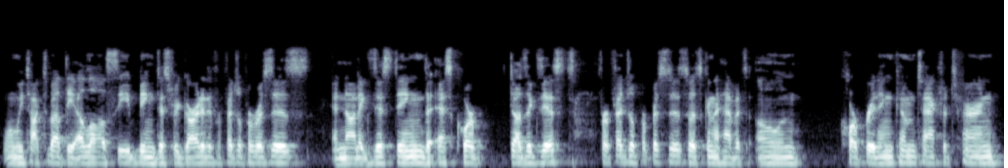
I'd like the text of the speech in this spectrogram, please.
when we talked about the LLC being disregarded for federal purposes and not existing, the S corp does exist for federal purposes, so it's going to have its own corporate income tax return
